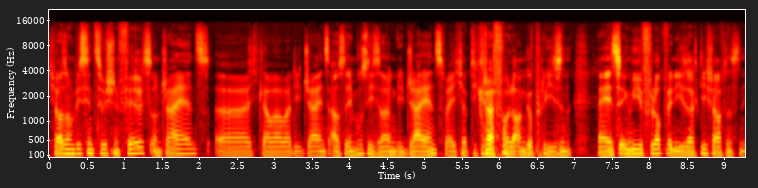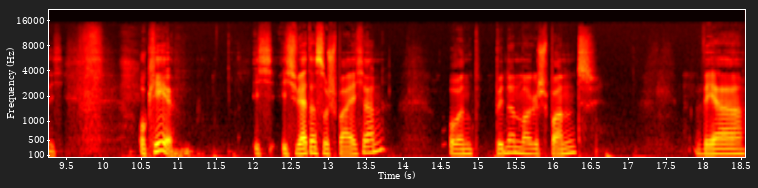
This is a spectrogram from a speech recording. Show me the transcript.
Ich war so ein bisschen zwischen Phils und Giants. Äh, ich glaube aber die Giants. Außerdem muss ich sagen, die Giants, weil ich habe die gerade voll angepriesen. Wäre jetzt irgendwie Flop, wenn ich sage, die schaffen es nicht. Okay. Ich, ich werde das so speichern und bin dann mal gespannt, wer,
